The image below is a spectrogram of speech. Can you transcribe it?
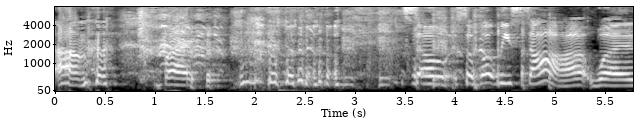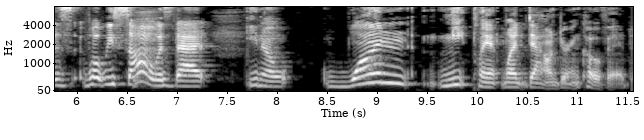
Um, but so, so what we saw was what we saw was that you know one meat plant went down during COVID,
